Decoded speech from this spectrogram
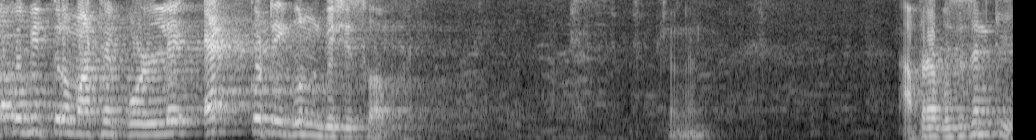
অপবিত্র মাঠে পড়লে এক কোটি গুণ বেশি সোয়াব হয়? শোনেন আপনারা বুঝেছেন কি?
